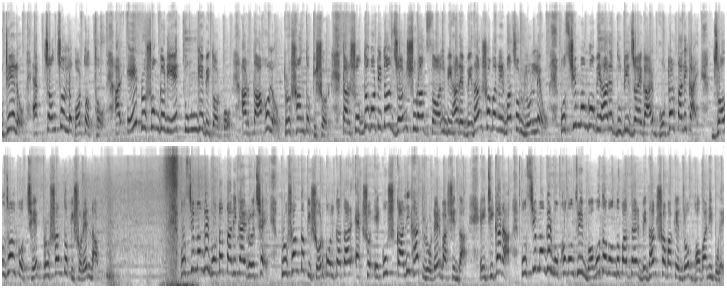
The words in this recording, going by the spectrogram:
উঠে এলো এক চাঞ্চল্যকর তথ্য। আর এই প্রসঙ্গ নিয়ে তুঙ্গে বিতর্ক। আর তা হলো প্রশান্ত কিশোর। তার সদ্য গঠিত জনসুরাজ দল বিহারে বিধানসভা নির্বাচন লড়লেও পশ্চিমবঙ্গ বিহারের দুটি জায়গার ভোটার তালিকায় জলজল করছে প্রশান্ত কিশোরের নাম। পশ্চিমবঙ্গের ভোটার তালিকায় রয়েছে প্রশান্ত কিশোর, কলকাতার একশো একুশ, কালীঘাট রোডের বাসিন্দা। এই ঠিকানা পশ্চিমবঙ্গের মুখ্যমন্ত্রী মমতা বন্দ্যোপাধ্যায়ের বিধানসভা কেন্দ্র ভবানীপুরে।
